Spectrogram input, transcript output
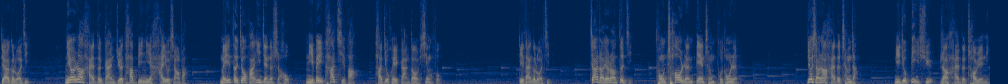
第二个逻辑，你要让孩子感觉他比你还有想法，每一次交换意见的时候，你被他启发，他就会感到幸福。第三个逻辑，家长要让自己从超人变成普通人。要想让孩子成长，你就必须让孩子超越你。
